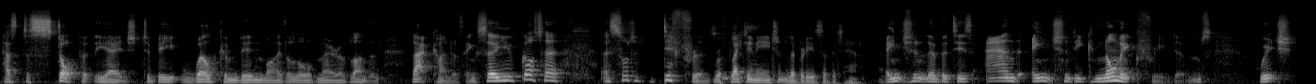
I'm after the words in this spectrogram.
has to stop at the edge to be welcomed in by the Lord Mayor of London that kind of thing. So you've got a, a sort of difference. Reflecting the ancient liberties of the town. Ancient liberties and ancient economic freedoms, which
